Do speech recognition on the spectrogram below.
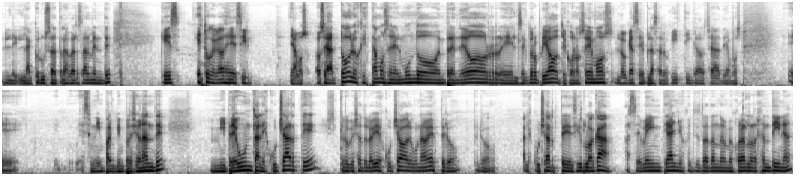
la cruza transversalmente, que es esto que acabas de decir. Digamos, o sea, todos los que estamos en el mundo emprendedor, el sector privado, te conocemos, lo que hace Plaza Logística, o sea, digamos, eh, es un impacto impresionante. Mi pregunta al escucharte, creo que ya te lo había escuchado alguna vez, pero, pero al escucharte decirlo acá, hace 20 años que estoy tratando de mejorar la Argentina,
